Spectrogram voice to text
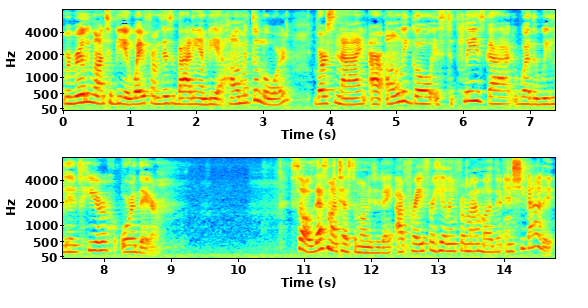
We really want to be away from this body and be at home with the Lord. Verse 9 Our only goal is to please God, whether we live here or there. So that's my testimony today. I prayed for healing for my mother, and she got it.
